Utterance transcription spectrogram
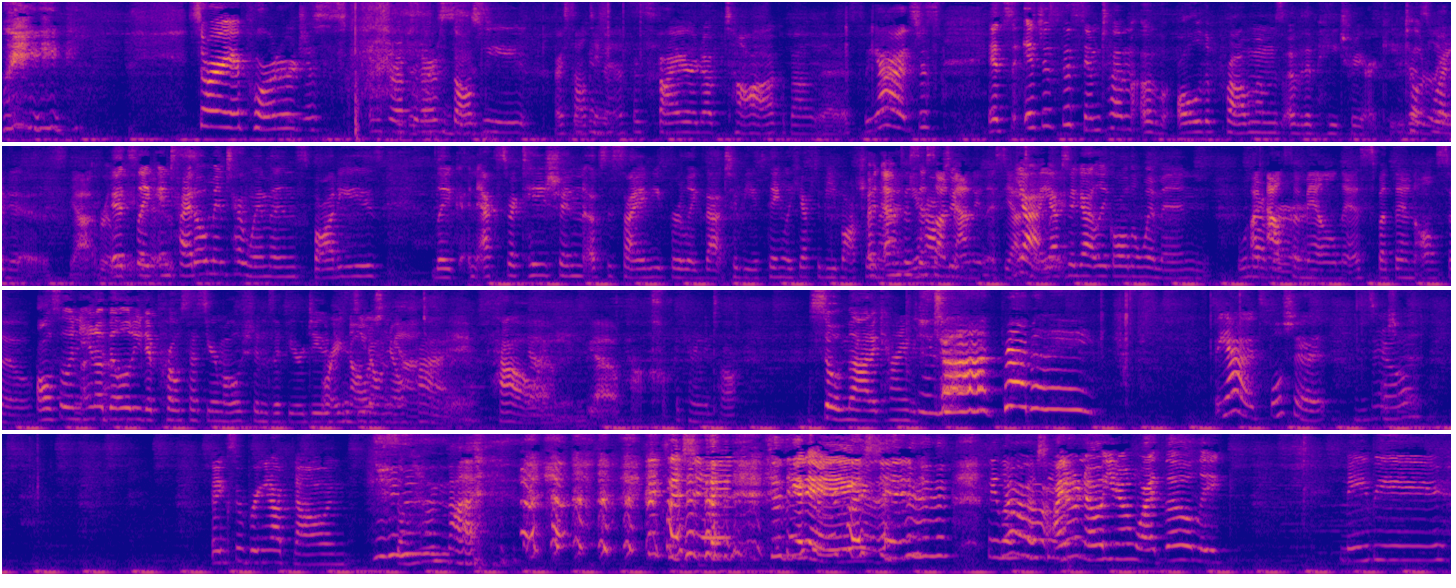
fine. Sorry, our porter just interrupted our salty our saltiness Her fired up talk about this. But yeah, it's just it's it's just the symptom of all the problems of the patriarchy. That's Totally. what it is. yeah it really it's like it entitlement to women's bodies, like an expectation of society for like that to be a thing. Like you have to be macho an man. Emphasis on to- manliness yeah Yeah, totally. you have to get like all the women. On Whatever. alpha maleness but then also Also, an Yeah. inability uh, to process your emotions if you're a dude because you don't know yeah, how. totally. How yeah I mean. yeah How- I can't even talk. I'm so mad I can't even talk properly. But yeah, it's bullshit. It's you know? bullshit. Thanks for bringing it up now. I'm so mad. Good question. Just Thanks kidding. for your question. We love No, questions. I don't know. You know what though? Like maybe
